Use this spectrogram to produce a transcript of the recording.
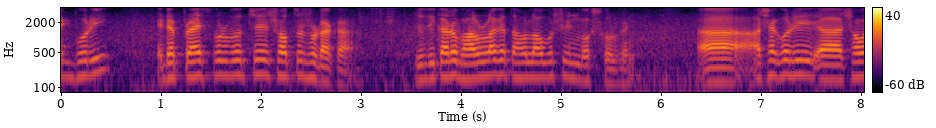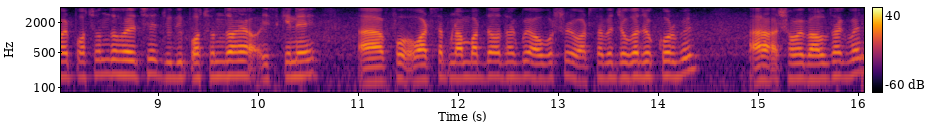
এক ভরি। এটার প্রাইস পড়বে হচ্ছে সতেরোশো টাকা। যদি কারও ভালো লাগে তাহলে অবশ্যই ইনবক্স করবেন। আশা করি সবার পছন্দ হয়েছে। যদি পছন্দ হয় স্ক্রিনে হোয়াটসঅ্যাপ নাম্বার দেওয়া থাকবে, অবশ্যই হোয়াটসঅ্যাপে যোগাযোগ করবেন। সবাই ভালো থাকবেন।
